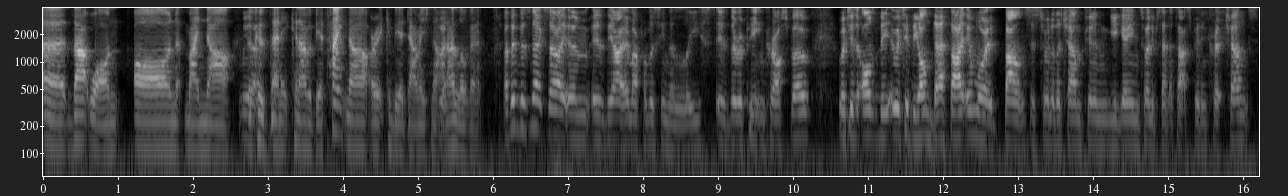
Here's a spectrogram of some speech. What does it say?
uh, that one on my Gnar Yeah. because then it can either be a tank Gnar or it can be a damage Gnar, and I love it. I think this next item is the item I've probably seen the least. Is the repeating crossbow, which is on the which is the on death item where it bounces to another champion and you gain twenty percent attack speed and crit chance.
